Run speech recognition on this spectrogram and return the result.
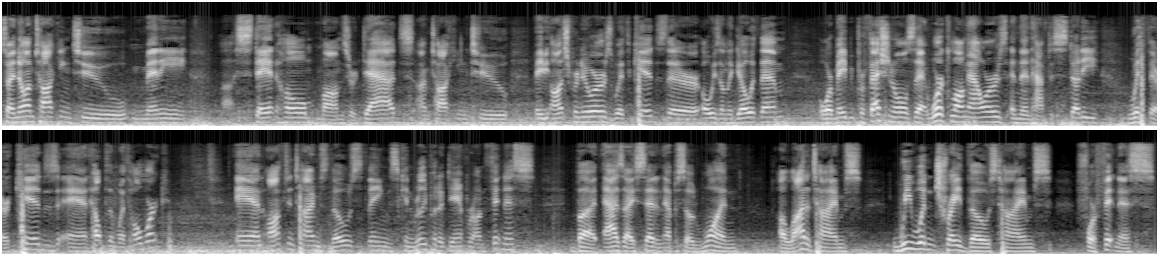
So I know I'm talking to many uh, stay at home moms or dads. I'm talking to maybe entrepreneurs with kids that are always on the go with them, or maybe professionals that work long hours and then have to study with their kids and help them with homework. And oftentimes those things can really put a damper on fitness. But as I said in episode one, a lot of times we wouldn't trade those times for fitness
